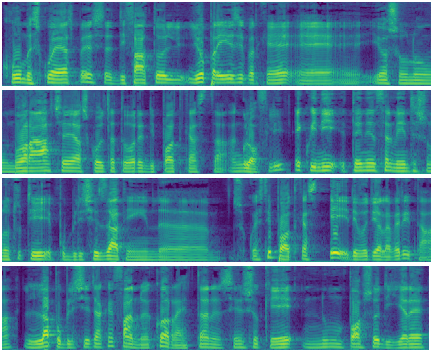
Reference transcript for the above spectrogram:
come Squarespace di fatto li ho presi perché eh, io sono un vorace ascoltatore di podcast anglofili e quindi tendenzialmente sono tutti pubblicizzati in, uh, su questi podcast e devo dire la verità la pubblicità che fanno è corretta nel senso che non posso dire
